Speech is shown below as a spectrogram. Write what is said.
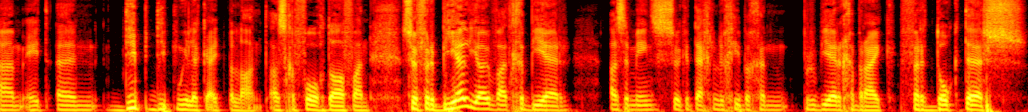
um het in diep diep moeilikheid beland as gevolg daarvan. So verbeel jou wat gebeur as 'n mens sulke tegnologie begin probeer gebruik vir dokters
